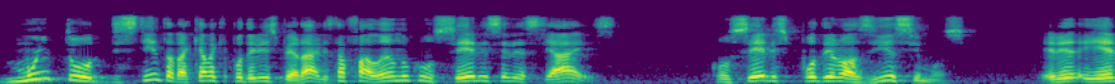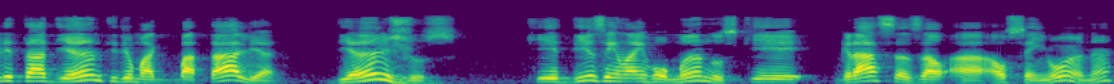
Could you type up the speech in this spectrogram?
muito distinta daquela que poderia esperar. Ele está falando com seres celestiais, com seres poderosíssimos. Ele, e ele está diante de uma batalha de anjos que dizem lá em Romanos que graças ao, ao Senhor, né,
